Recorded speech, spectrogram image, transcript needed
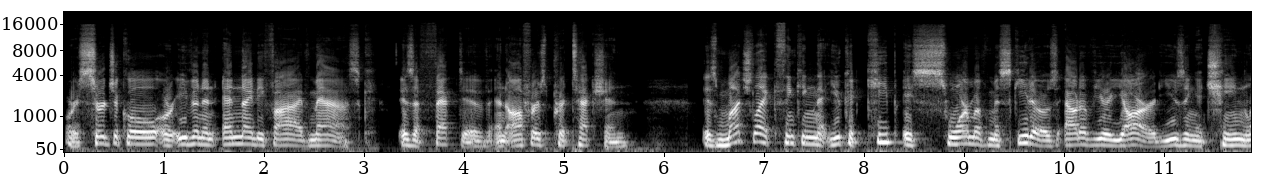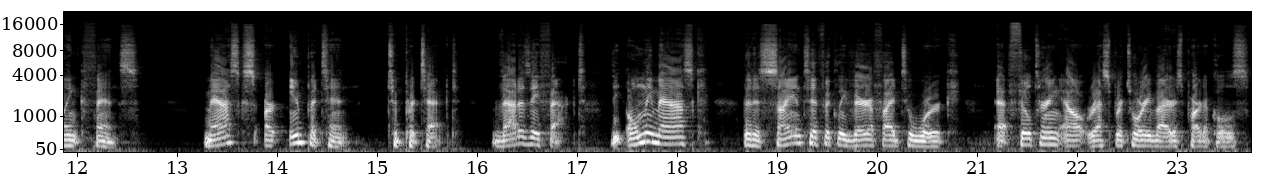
or a surgical or even an N95 mask is effective and offers protection is much like thinking that you could keep a swarm of mosquitoes out of your yard using a chain link fence. Masks are impotent to protect. That is a fact. The only mask that is scientifically verified to work at filtering out respiratory virus particles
